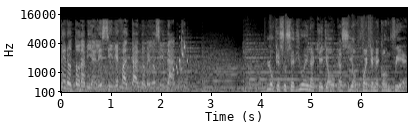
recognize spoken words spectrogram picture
pero todavía les sigue faltando velocidad. Lo que sucedió en aquella ocasión fue que me confié.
